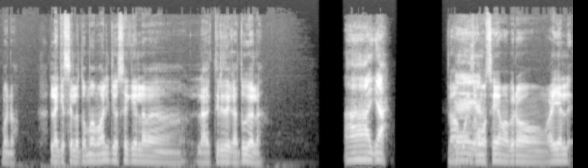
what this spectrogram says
Bueno, la que se lo toma mal, yo sé que es la, la actriz de Gatúbela. Ah, ya. No me acuerdo cómo se llama, pero a ella, le-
